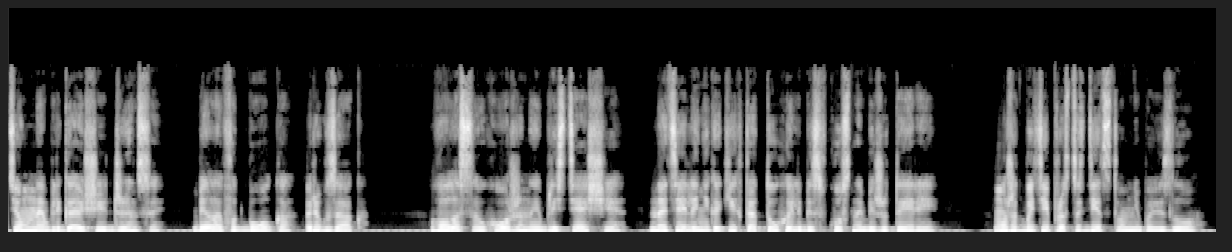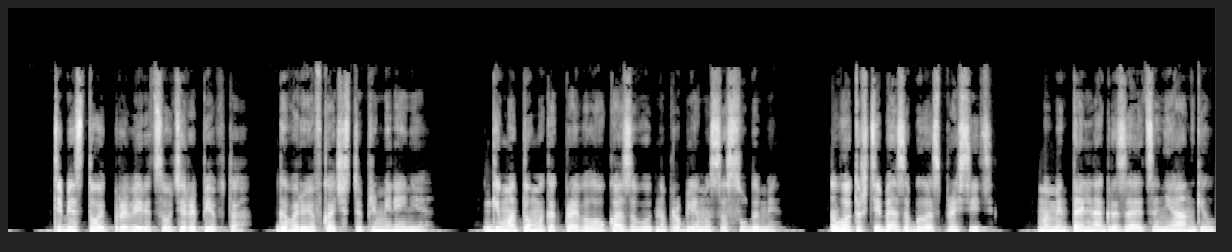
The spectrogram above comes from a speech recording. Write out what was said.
темные облегающие джинсы, белая футболка, рюкзак. Волосы ухоженные, блестящие, на теле никаких татух или безвкусной бижутерии. Может быть, ей просто с детством не повезло. «Тебе стоит провериться у терапевта», — говорю я в качестве примирения. Гематомы, как правило, указывают на проблемы с сосудами. «Вот уж тебя забыла спросить». Моментально огрызается не ангел,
